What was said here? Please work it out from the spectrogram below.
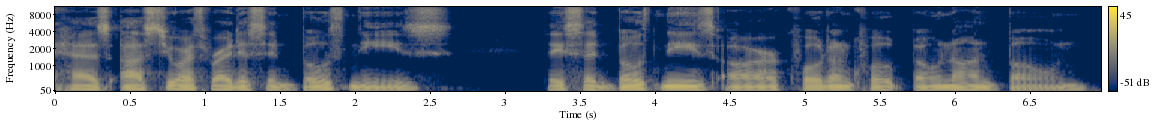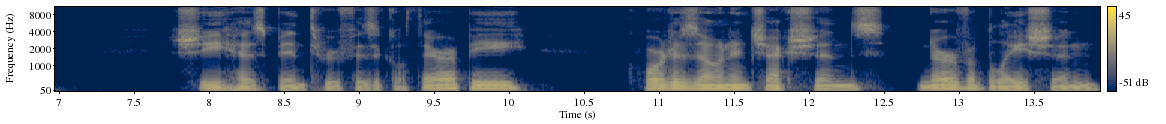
has osteoarthritis in both knees. They said both knees are quote unquote bone on bone. She has been through physical therapy, cortisone injections, nerve ablation,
